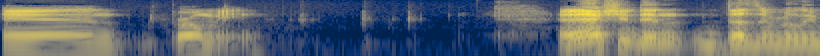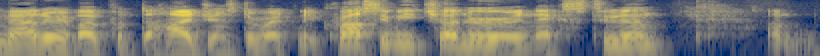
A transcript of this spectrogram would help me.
and bromine. And it actually didn't doesn't really matter if I put the hydrogens directly across of each other or next to them. Um,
